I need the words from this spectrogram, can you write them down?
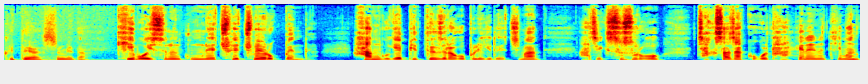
그때였습니다. 키보이스는 국내 최초의 록밴드, 한국의 비틀즈라고 불리기도 했지만 아직 스스로 작사 작곡을 다 해내는 팀은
